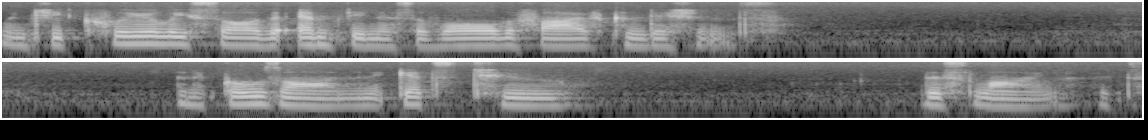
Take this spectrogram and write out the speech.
When she clearly saw the emptiness of all the five conditions. And it goes on and it gets to this line. It's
